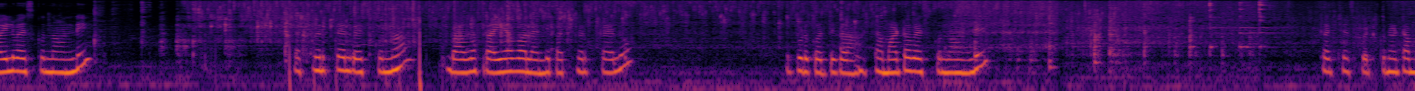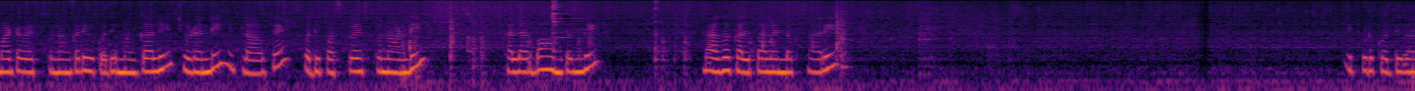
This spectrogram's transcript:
ఆయిల్ వేసుకుందాం అండి. పచ్చిమిరపకాయలు వేసుకుందాం. బాగా ఫ్రై అవ్వాలండి పచ్చిమిరపకాయలు. ఇప్పుడు కొద్దిగా టమాటో వేసుకుందాం అండి. కట్ చేసి పెట్టుకున్న టమాటో వేసుకున్నాం కదా ఇవి కొద్దిగా మగ్గాలి. చూడండి ఇట్లా అవుతే కొద్దిగా పసుపు వేసుకున్నాం అండి. కలర్ బాగుంటుంది. బాగా కలపాలండి ఒకసారి. ఇప్పుడు కొద్దిగా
